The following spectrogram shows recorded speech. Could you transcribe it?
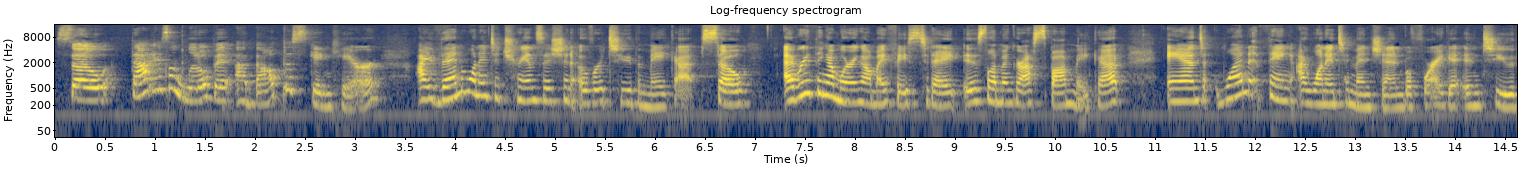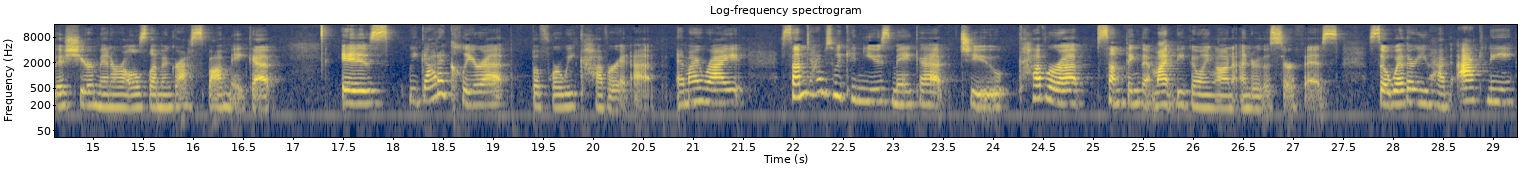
So that is a little bit about the skincare. I then wanted to transition over to the makeup. So Everything I'm wearing on my face today is Lemongrass Spa makeup. And one thing I wanted to mention before I get into the Sheer Minerals Lemongrass Spa makeup is we gotta clear up before we cover it up. Am I right? Sometimes we can use makeup to cover up something that might be going on under the surface. So whether you have acne,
